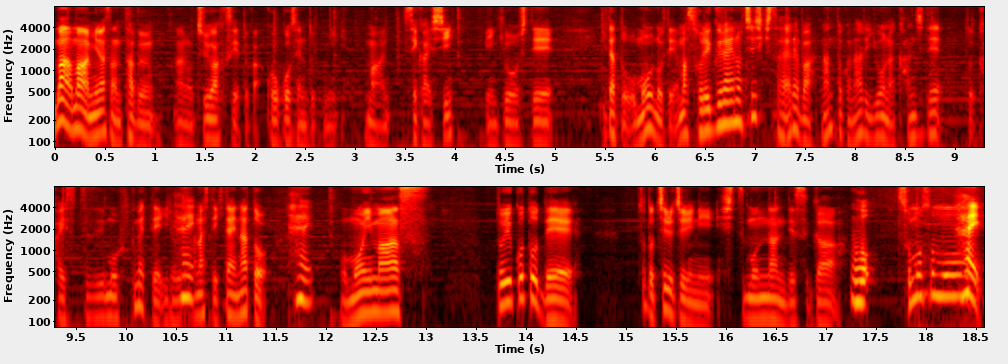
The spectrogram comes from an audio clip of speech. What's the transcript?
まあまあ皆さん多分あの中学生とか高校生の時に、まあ、世界史勉強していたと思うので、まあ、それぐらいの知識さえあればなんとかなるような感じでと解説も含めていろいろはい。話していきたいなとはい。思います。ということでちょっとチルチルに質問なんですがお。そもそもはい。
